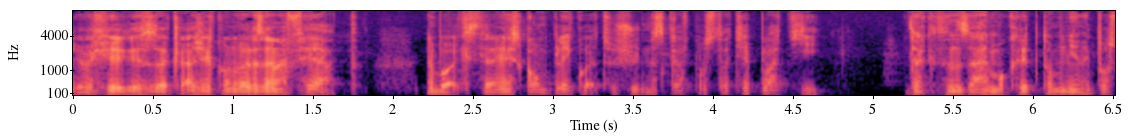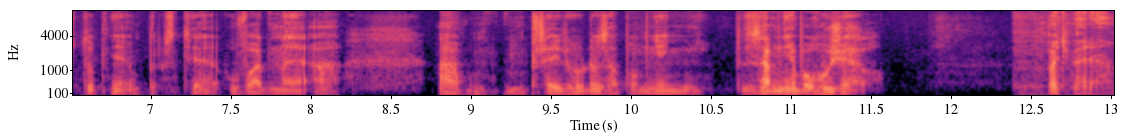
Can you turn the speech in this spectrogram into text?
Že ve chvíli, kdy se zakáže konverze na fiat, nebo extrémně zkomplikuje, což už dneska v podstatě platí, tak ten zájem o kryptoměny postupně prostě uvadne a, a přejdou do zapomnění. Za mě bohužel. Pojďme dál.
